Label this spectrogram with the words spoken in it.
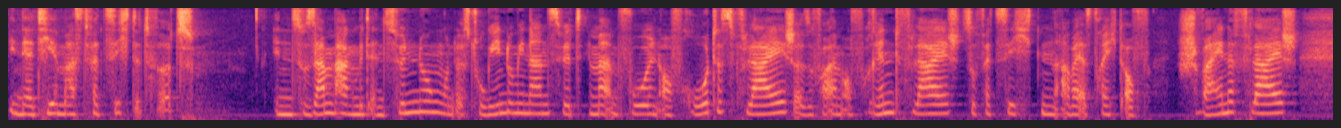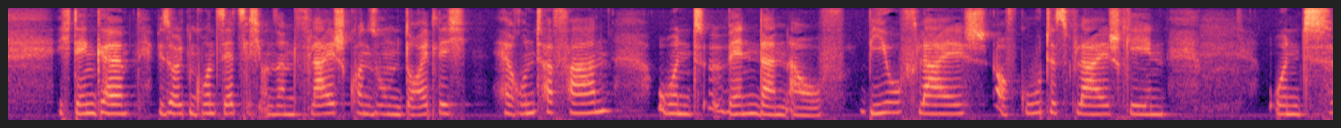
in der Tiermast verzichtet wird. In Zusammenhang mit Entzündung und Östrogendominanz wird immer empfohlen, auf rotes Fleisch, also vor allem auf Rindfleisch zu verzichten, aber erst recht auf Schweinefleisch. Ich denke, wir sollten grundsätzlich unseren Fleischkonsum deutlich herunterfahren und wenn dann auf Biofleisch, auf gutes Fleisch gehen und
